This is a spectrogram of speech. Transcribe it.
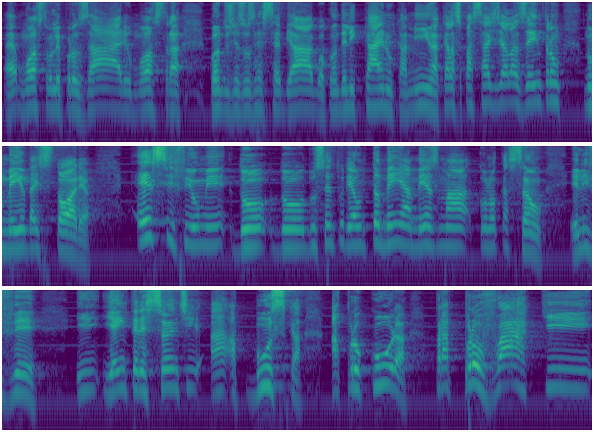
É, mostra o leprosário, mostra quando Jesus recebe água, quando ele cai no caminho, aquelas passagens elas entram no meio da história. Esse filme do, do, do centurião também é a mesma colocação. Ele vê e, e é interessante a, a busca, a procura para provar que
